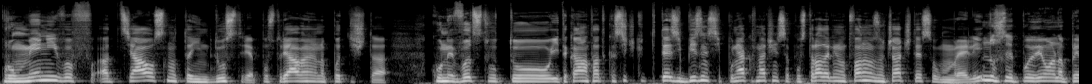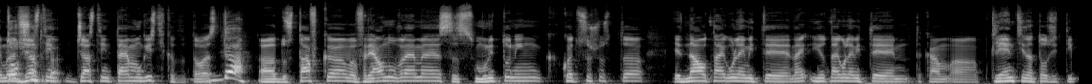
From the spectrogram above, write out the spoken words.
промени в цялостната индустрия, построяване на пътища, коневътството и така нататък. Всички тези бизнеси по някакъв начин са пострадали, но това не означава, че те са умрели. Но се е появила, например, just in, just in time логистиката, т.е. Да. доставка в реално време с мониторинг, което всъщност една от най-големите, най- един от най-големите така, клиенти на този тип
